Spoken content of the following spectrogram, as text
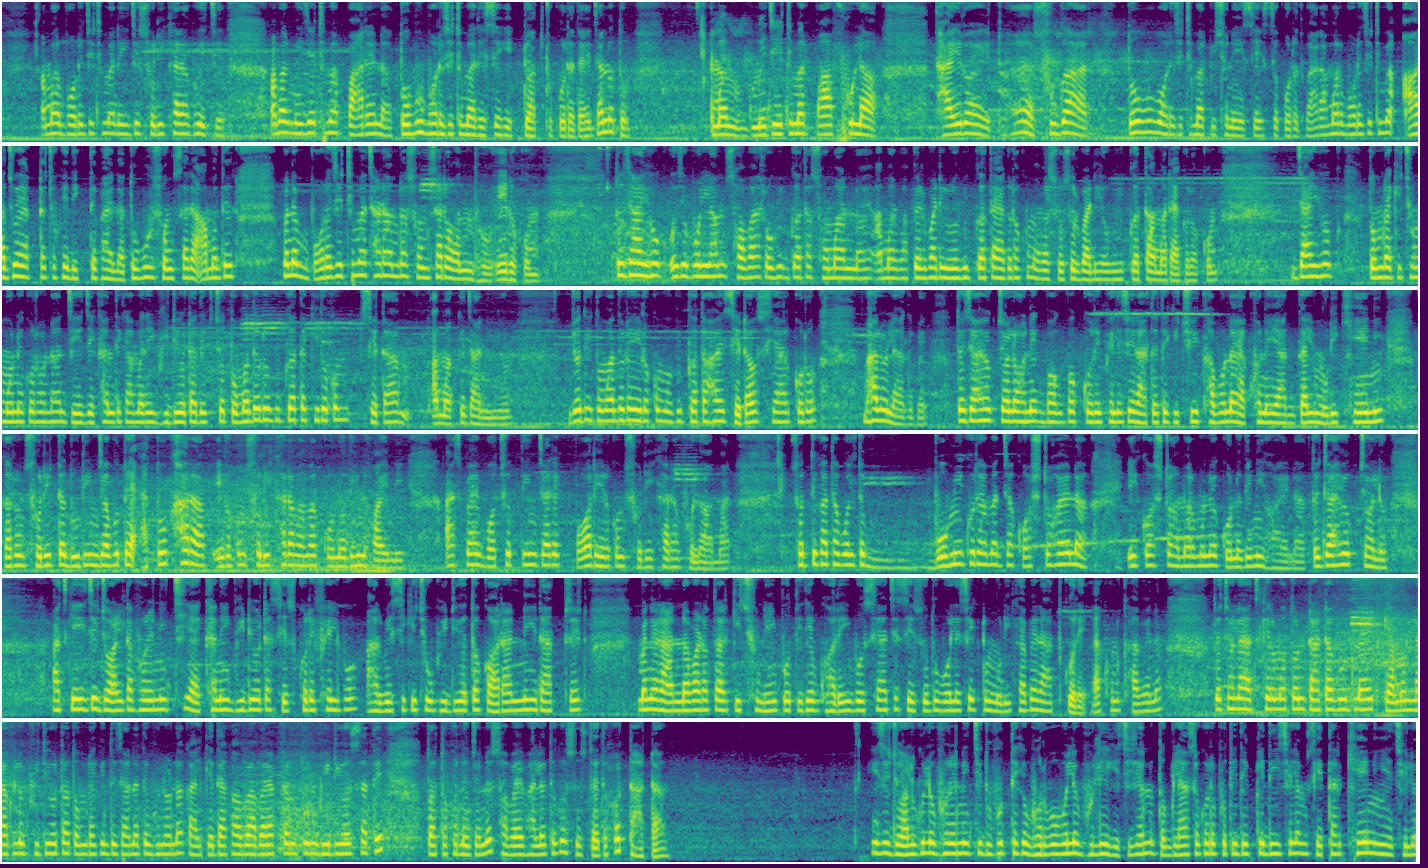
আমার বড় জেঠিমার এই যে শরীর খারাপ হয়েছে, আমার মেয়ে জেঠিমা পারে না, তবু বড় জেঠিমার এসে একটু আধটু করে দেয়, জানো তো? আমার মেয়ে জেঠিমার পা ফুলা থাইরয়েড হ্যাঁ সুগার তবু বড় জেঠিমার পিছনে এসে এসে করে দেবে। আর আমার বড় জেঠিমা আজও একটা চোখে দেখতে পায় না তবু সংসারে আমাদের মানে বড় জেঠিমা ছাড়া আমরা সংসারে অন্ধ, এরকম। তো যাই হোক, ওই যে বললাম, সবার অভিজ্ঞতা সমান নয়। আমার বাপের বাড়ির অভিজ্ঞতা একরকম, আমার শ্বশুর বাড়ির অভিজ্ঞতা আমার একরকম। যাই হোক, তোমরা কিছু মনে করো না, যে যেখান থেকে আমার এই ভিডিওটা দেখছ, তোমাদের অভিজ্ঞতা কীরকম, সেটা আমাকে জানিও। যদি তোমাদেরও এরকম অভিজ্ঞতা হয় সেটাও শেয়ার করো, ভালো লাগবে। তো যাই হোক চলো অনেক বক বক করে ফেলেছি রাতে তো কিছুই খাব না, এখন এই একগাল মুড়ি খেয়ে নিই কারণ শরীরটা দুদিন যাবতে এত খারাপ, এরকম শরীর খারাপ আমার কোনো দিন হয়নি। আজ প্রায় বছর তিন চারেক পর এরকম শরীর খারাপ হলো আমার। সত্যি কথা বলতে, বমি করে আমার যা কষ্ট হয় না, এই কষ্ট আমার মনে হয় কোনো দিনই হয় না। তো যাই হোক চলো। আজকে এই যে জলটা ভরে নিচ্ছি, এখানেই ভিডিওটা শেষ করে ফেলব। আর বেশি কিছু ভিডিও তো করার নেই রাত্রের। মানে রান্না বাড়া তো আর কিছু নেই, প্রতিদেব ঘরেই বসে আছে। সে শুধু বলেছে একটু মুড়ি খাবে রাত করে, এখন খাবে না। তো চলো আজকের মতন টাটা, গুড নাইট। কেমন লাগল ভিডিওটা তোমরা কিন্তু জানাতে ভুলো না। কালকে দেখা হবে আবার একটা নতুন ভিডিওর সাথে। ততক্ষণের জন্য সবাই ভালো থেকো, সুস্থ থেকো, টাটা। এই যে জলগুলো ভরে নিচ্ছি, দুপুর থেকে ভরবো বলে ভুলে গেছি, জানো তো? গ্লাসে করে প্রতিদেবকে দিয়েছিলাম, সে তার খেয়ে নিয়েছিল,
